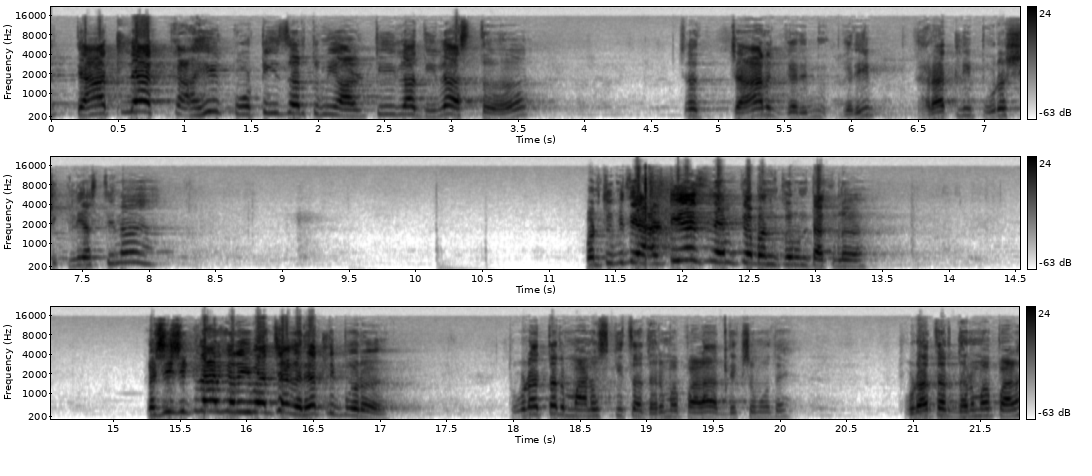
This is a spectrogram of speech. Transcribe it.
त्यातल्या काही कोटी जर तुम्ही आरटीला दिलं असतं तर चार गरीब गरीब घरातली पोरं शिकली असती ना? पण तुम्ही ते आरटीएच नेमकं बंद करून टाकलं. कशी शिकणार गरीबाच्या घरातली पोरं? थोडा तर माणुसकीचा धर्म पाळा अध्यक्ष महोदय. थोडा तर धर्म पाळा.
